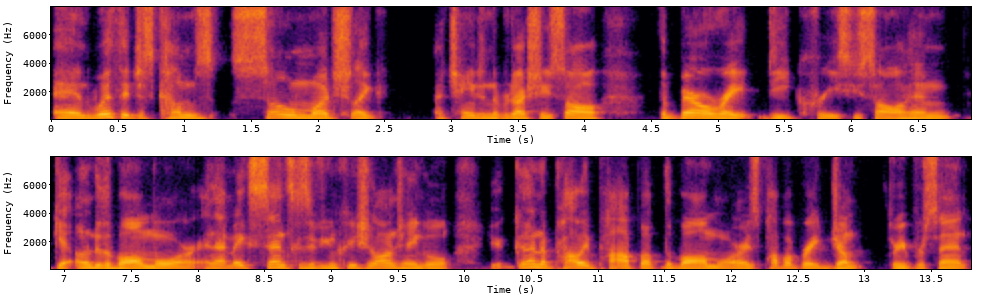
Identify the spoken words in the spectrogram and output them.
and with it just comes so much like a change in the production. You saw the barrel rate decrease. You saw him get under the ball more, and that makes sense because if you increase your launch angle, you're gonna probably pop up the ball more. His pop up rate jumped three percent.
